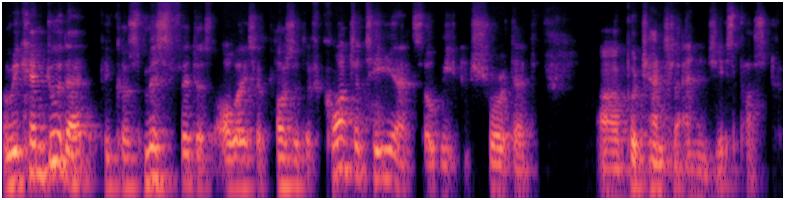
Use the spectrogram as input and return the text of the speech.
we can do that because misfit is always a positive quantity. And so we ensure that uh, potential energy is positive.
